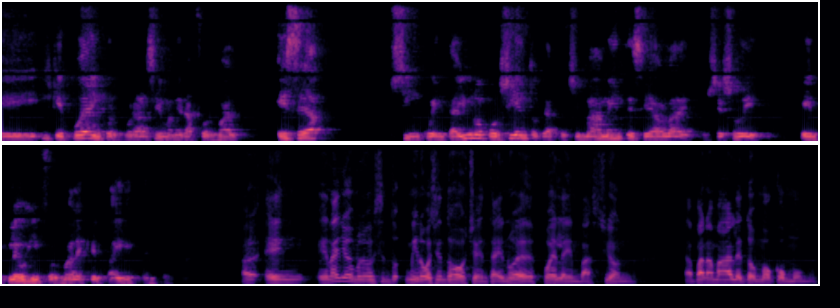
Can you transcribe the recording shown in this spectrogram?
eh, y que pueda incorporarse de manera formal ese 51% que aproximadamente se habla del proceso de empleos informales que el país está enfrentando. En, el año 1989, después de la invasión, a Panamá le tomó como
